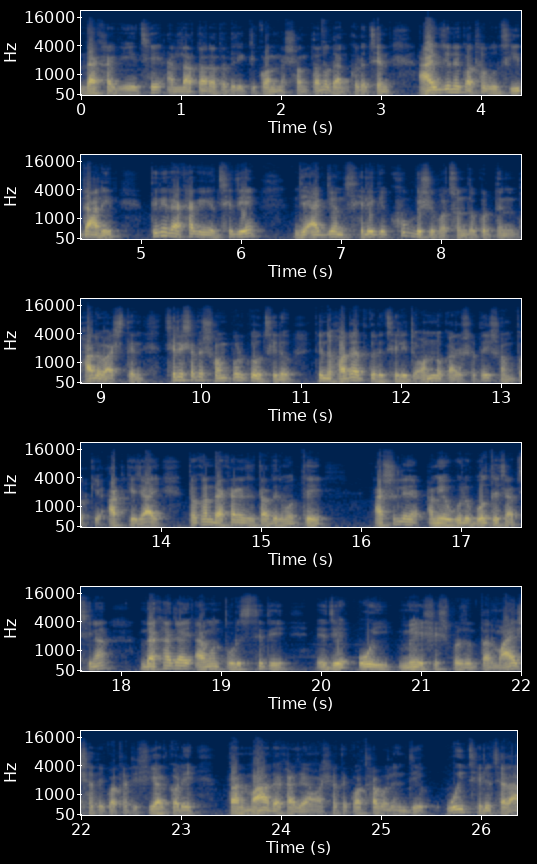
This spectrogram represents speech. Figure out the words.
দেখা গিয়েছে, আল্লাহ তারা তাদের একটি কন্যা সন্তানও দান করেছেন। আরেকজনের কথা বলছি ইতারির তিনি দেখা গিয়েছে যে যে একজন ছেলেকে খুব বেশি পছন্দ করতেন, ভালোবাসতেন। ছেলের সাথে সম্পর্কও ছিল, কিন্তু হঠাৎ করে ছেলেটি অন্য কারোর সাথেই সম্পর্কে আটকে যায়। তখন দেখা গেছে তাদের মধ্যে, আসলে আমি ওগুলো বলতে চাচ্ছি না দেখা যায় এমন পরিস্থিতি যে ওই মেয়ে শেষ পর্যন্ত তার মায়ের সাথে কথাটি শেয়ার করে, তার মা দেখা যায় আমার সাথে কথা বলেন যে, ওই ছেলে ছাড়া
